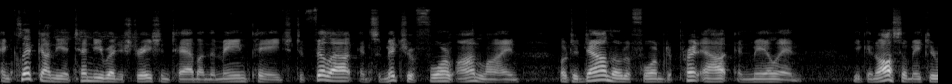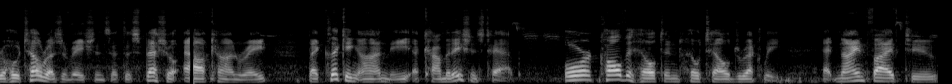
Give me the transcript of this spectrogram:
and click on the attendee registration tab on the main page to fill out and submit your form online or to download a form to print out and mail in. You can also make your hotel reservations at the special Alcon rate by clicking on the Accommodations tab or call the Hilton Hotel directly at 952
